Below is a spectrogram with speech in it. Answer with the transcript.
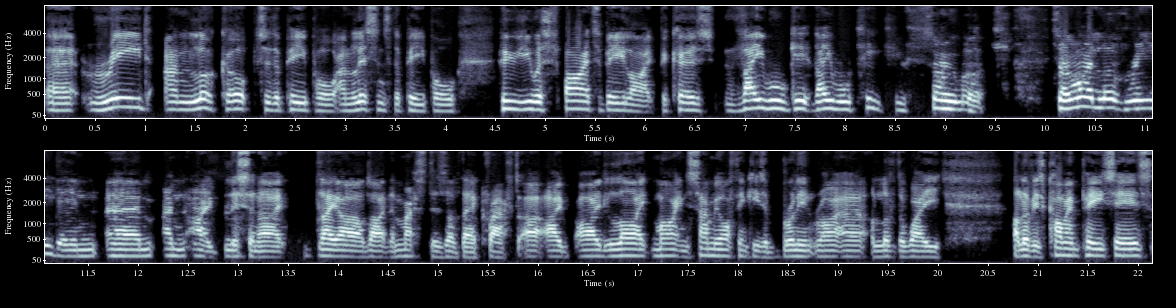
uh, read and look up to the people and listen to the people who you aspire to be like because they will get they will teach you so much. So I love reading, um, and I listen. I they are like the masters of their craft. I, I I like Martin Samuel. I think he's a brilliant writer. I love the way. I love his comment pieces.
